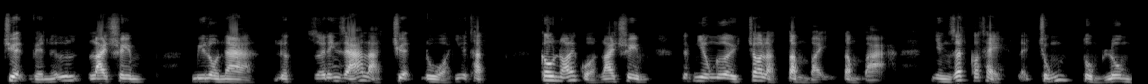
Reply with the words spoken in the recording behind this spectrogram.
Chuyện về nữ livestream Milona được giới đánh giá là chuyện đùa như thật. Câu nói của livestream được nhiều người cho là tầm bậy tầm bạ, nhưng rất có thể lại trúng tùm lum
